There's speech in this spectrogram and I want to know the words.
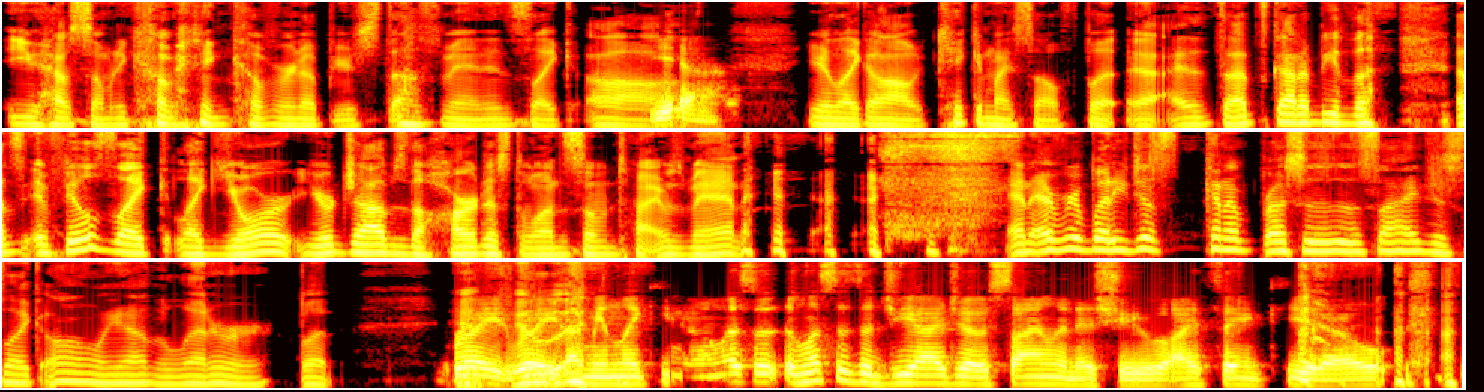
you have somebody coming and covering up your stuff, man. It's like, oh, yeah, you're like, oh, I'm kicking myself. But uh, that's got to be the. That's it. Feels like like your your job's the hardest one sometimes, man. and everybody just kind of brushes it aside, just like, oh yeah, the letterer. But right, right. I mean, like you know, unless it, unless it's a GI Joe silent issue, I think you know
